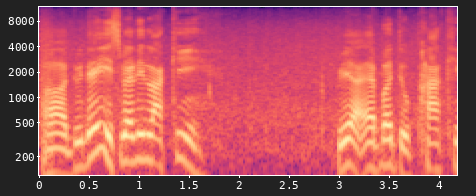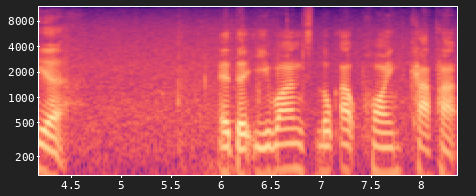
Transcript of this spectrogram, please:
Uh, today is very lucky. We are able to park here at the Evans Lookout Point car park.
